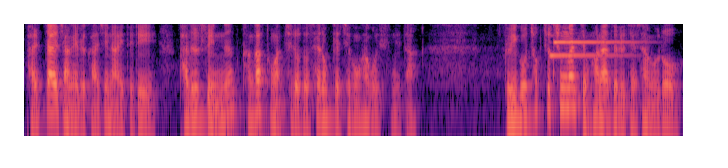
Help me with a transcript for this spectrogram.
발달 장애를 가진 아이들이 받을 수 있는 감각통합 치료도 새롭게 제공하고 있습니다. 그리고 척추 측만증 환아들을 대상으로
